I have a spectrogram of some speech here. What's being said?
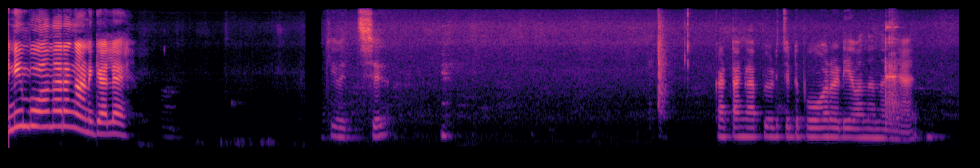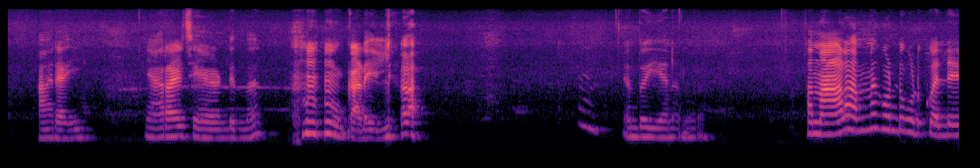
ഇനിയും പോകാൻ നേരം കാണിക്കാം അല്ലേ? വെച്ച് കട്ടൻ കാപ്പി പിടിച്ചിട്ട് പോകാൻ റെഡിയാ വന്നെന്നാ ഞാൻ. ആരായി? ഞായറാഴ്ച ആയതുകൊണ്ട് ഇന്ന് കടയില്ല എന്തോ ചെയ്യാനാന്ന് പറ. അപ്പൊ നാളെ അമ്മ കൊണ്ട് കൊടുക്കുമല്ലേ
